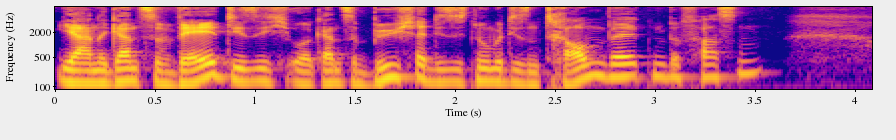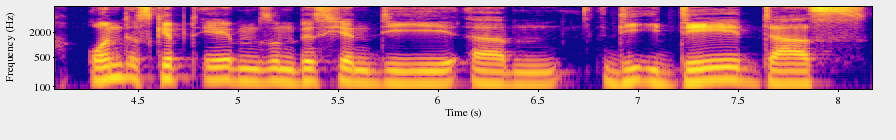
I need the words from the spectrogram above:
ja eine ganze Welt, die sich, oder ganze Bücher, die sich nur mit diesen Traumwelten befassen. Und es gibt eben so ein bisschen die, ähm, die Idee, dass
